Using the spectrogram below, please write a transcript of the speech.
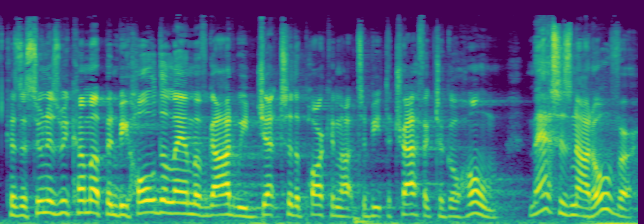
Because as soon as we come up and behold the Lamb of God, we jet to the parking lot to beat the traffic to go home. Mass is not over.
